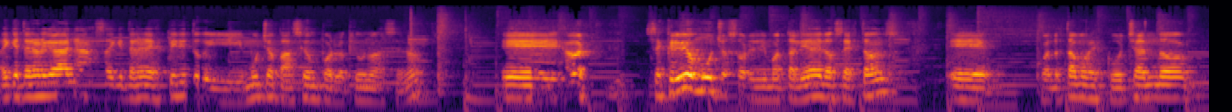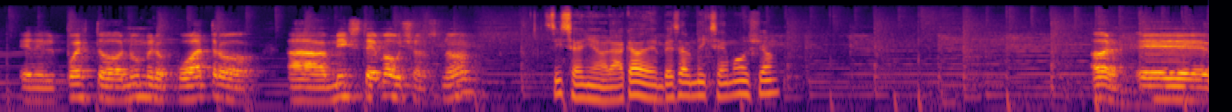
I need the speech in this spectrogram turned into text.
Hay que tener ganas, hay que tener espíritu y mucha pasión por lo que uno hace, ¿no? Eh, a ver, se escribió mucho sobre la inmortalidad de los Stones eh, cuando estamos escuchando en el puesto número 4 a Mixed Emotions, ¿no? Sí, señor, acaba de empezar Mixed Emotion a ver, eh,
